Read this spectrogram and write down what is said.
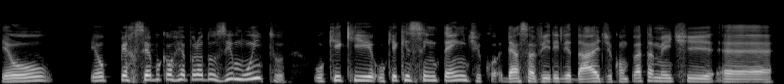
eu, eu percebo que eu reproduzi muito o que, que, o que, que se entende dessa virilidade completamente é,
